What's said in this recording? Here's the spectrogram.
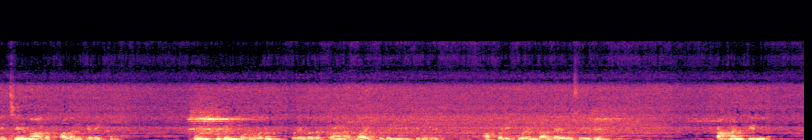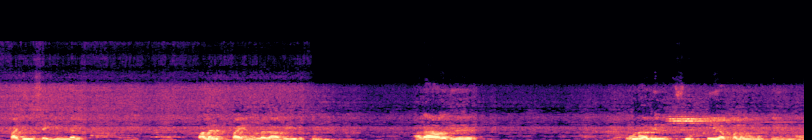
நிச்சயமாக பலன் கிடைக்கும். கொழுப்புகள் முழுவதும் குறைவதற்கான வாய்ப்புகள் இருக்கிறது. அப்படி குறைந்தால் தயவு செய்து கமெண்டில் பதிவு செய்யுங்கள். பலருக்கு பயனுள்ளதாக இருக்கும். அதாவது உணவில் சுக்கு எவ்வளவு முக்கியமோ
